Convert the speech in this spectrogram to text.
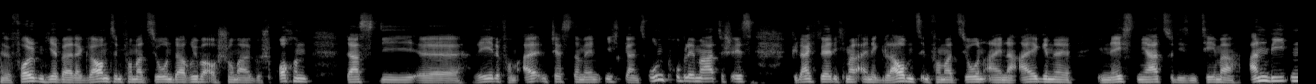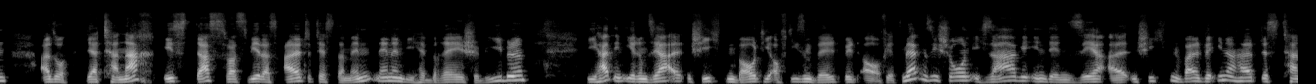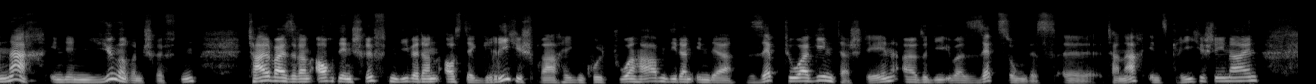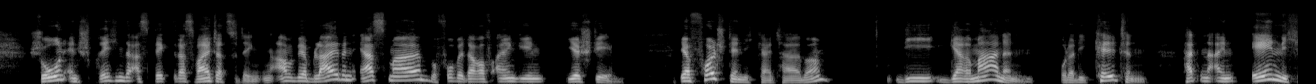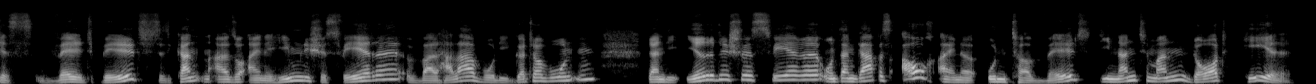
Folgen hier bei der Glaubensinformation darüber auch schon mal gesprochen, dass die äh, Rede vom Alten Testament nicht ganz unproblematisch ist. Vielleicht werde ich mal eine Glaubensinformation, eine eigene im nächsten Jahr zu diesem Thema anbieten. Also der Tanach ist das, was wir das Alte Testament nennen, die hebräische Bibel die hat in ihren sehr alten Schichten, baut die auf diesem Weltbild auf. Jetzt merken Sie schon, ich sage in den sehr alten Schichten, weil wir innerhalb des Tanach, in den jüngeren Schriften, teilweise dann auch den Schriften, die wir dann aus der griechischsprachigen Kultur haben, die dann in der Septuaginta stehen, also die Übersetzung des äh, Tanach ins Griechische hinein, schon entsprechende Aspekte, das weiterzudenken. Aber wir bleiben erstmal, bevor wir darauf eingehen, hier stehen. Der Vollständigkeit halber die Germanen oder die Kelten hatten ein ähnliches Weltbild. Sie kannten also eine himmlische Sphäre, Valhalla, wo die Götter wohnten, dann die irdische Sphäre und dann gab es auch eine Unterwelt, die nannte man dort Hel.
